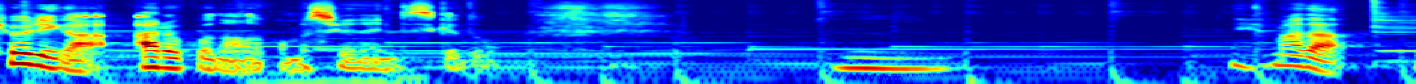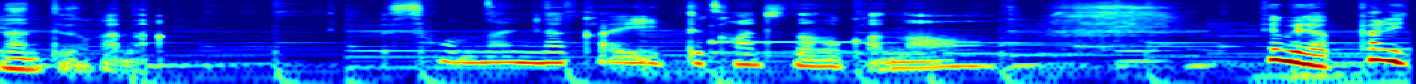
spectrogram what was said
距離がある子なのかもしれないんですけど、うん。ね、まだ何ていうのかな。そんなに仲いいって感じなのかな。でもやっぱり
